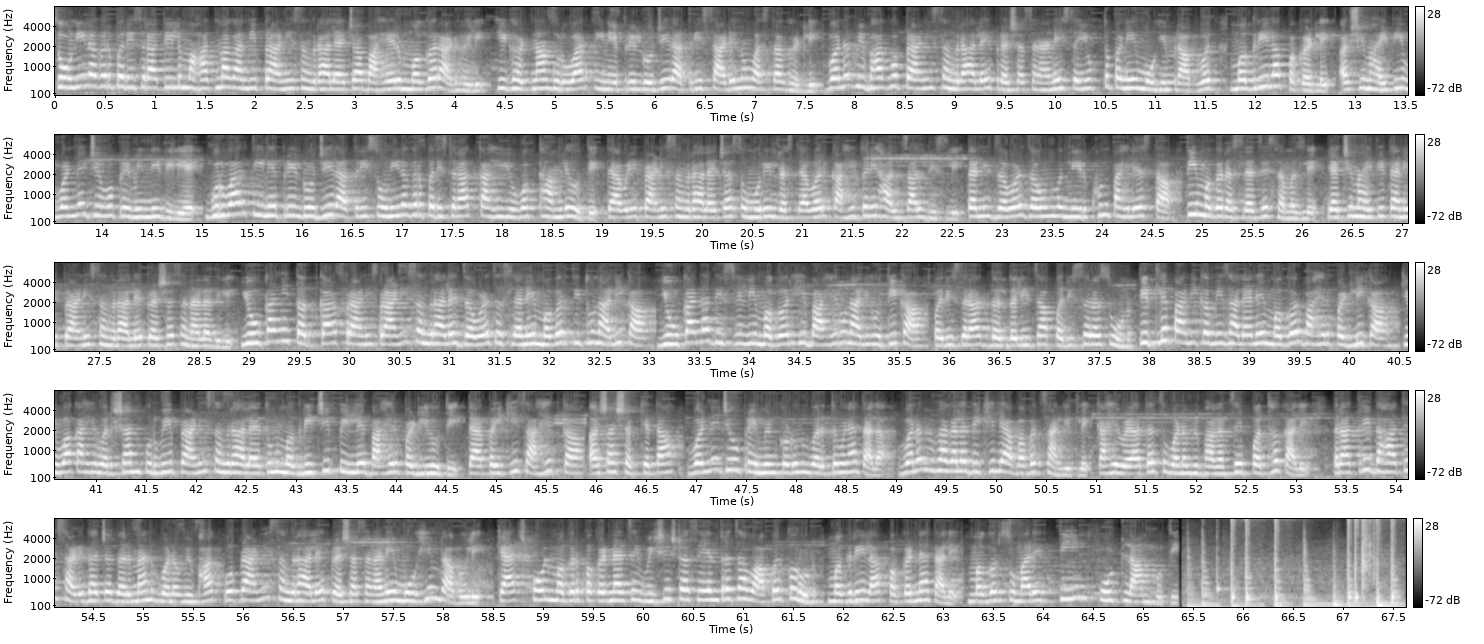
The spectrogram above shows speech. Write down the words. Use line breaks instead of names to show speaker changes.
सोनीनगर परिसरातील महात्मा गांधी प्राणी संग्रहालयाच्या बाहेर मगर आढळली. ही घटना गुरुवार तीन एप्रिल रोजी रात्री साडेनऊ वाजता घडली. वन विभाग व प्राणी संग्रहालय प्रशासनाने संयुक्तपणे मोहीम राबवत मगरीला पकडले अशी माहिती वन्यजीवप्रेमींनी दिली आहे. गुरुवार तीन एप्रिल रोजी रात्री सोनीनगर परिसरात काही युवक थांबले होते. त्यावेळी प्राणी संग्रहालयाच्या समोरील रस्त्यावर काहीतरी हालचाल दिसली. त्यांनी जवळ जाऊन व निरखून पाहिले असता ती मगर असल्याचे समजले. याची माहिती त्यांनी प्राणी संग्रहालय प्रशासनाला दिली. युवकांनी तत्काळ प्राणी प्राणी संग्रहालय जवळच असल्याने मगर तिथून आली का? युवकांना दिसलेली मगर ही बाहेरून आली होती का? परिसरात दलदलीचा परिसर असून तिथले पाणी कमी झाल्याने मगर बाहेर पडली का? किंवा काही वर्षांपूर्वी प्राणी संग्रहालयातून मगरीची पिल्ले बाहेर पडली होती त्यापैकीच आहेत का? अशा शक्यता वन्यजीव प्रेमींकडून वर्तवण्यात आला. वन विभागाला देखील याबाबत सांगितले. काही वेळातच वन विभागाचे पथक आले. रात्री दहा ते साडेदहाच्या दरम्यान वन विभाग व प्राणी संग्रहालय प्रशासनाने मोहीम राबवली. कॅच पोल मगर पकडण्यात पकडण्याचे विशिष्ट असे यंत्राचा वापर करून मगरीला पकडण्यात आले. मगर सुमारे तीन फूट लांब होती.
